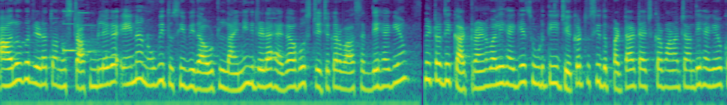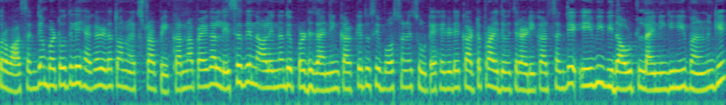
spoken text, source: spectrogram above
ਆਲ ਓਵਰ ਜਿਹੜਾ ਤੁਹਾਨੂੰ ਸਟਾਫ ਮਿਲੇਗਾ, ਇਹਨਾਂ ਨੂੰ ਵੀ ਤੁਸੀਂ ਵਿਦਆਊਟ ਲਾਈਨਿੰਗ ਜਿਹੜਾ ਹੈਗਾ, ਉਹ ਸਟਿਚ ਕਰਵਾ ਸਕਦੇ ਹੈਗੇ ਹੋ। ਮੀਟਰ ਦੀ ਕੱਟ ਰਹਿਣ ਵਾਲੀ ਹੈਗੀ ਸੂਟ ਦੀ। ਜੇਕਰ ਤੁਸੀਂ ਦੁਪੱਟਾ ਅਟੈਚ ਕਰਵਾਉਣਾ ਚਾਹੁੰਦੇ ਹੈਗੇ ਉਹ ਕਰਵਾ ਸਕਦੇ ਹੋ ਬਟ ਉਹਦੇ ਲਈ ਹੈਗਾ ਜਿਹੜਾ ਤੁਹਾਨੂੰ ਐਕਸਟਰਾ ਪੇ ਕਰਨਾ ਪਏਗਾ। ਲੇਸਸ ਦੇ ਨਾਲ ਇਹਨਾਂ ਦੇ ਉੱਪਰ ਡਿਜ਼ਾਈਨਿੰਗ ਕਰਕੇ ਤੁਸੀਂ ਬਹੁਤ ਸੋਹਣੇ ਸੂਟ ਇਹ ਜਿਹੜੇ ਘੱਟ ਪ੍ਰਾਈਸ ਦੇ ਵਿੱਚ ਰੈਡੀ ਕਰ ਸਕਦੇ ਇਹ ਵੀ ਵਿਦਆਊਟ ਲਾਈਨਿੰਗ ਹੀ ਬਣਨਗੇ।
